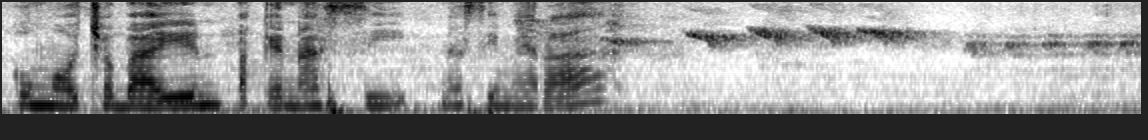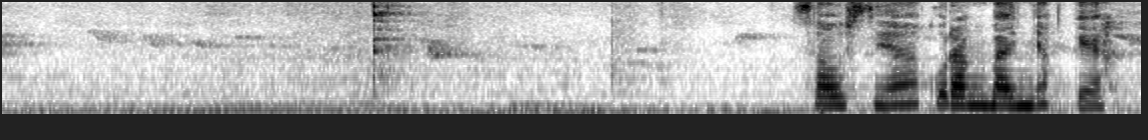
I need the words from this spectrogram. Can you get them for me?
Aku mau cobain pakai nasi nasi merah. Sausnya kurang banyak ya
